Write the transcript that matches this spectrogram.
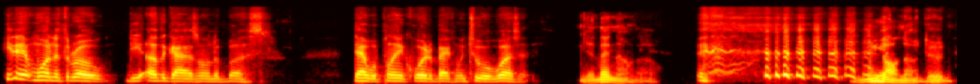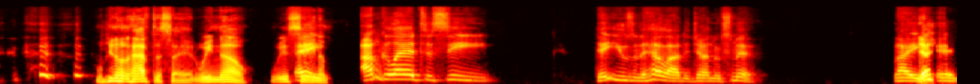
he didn't want to throw the other guys on the bus that were playing quarterback when Tua wasn't. Yeah, they know though. We all know, dude. We don't have to say it. We know. We've seen hey, him. I'm glad to see they using the hell out of John Jonnu Smith. Like, Yeah. and,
